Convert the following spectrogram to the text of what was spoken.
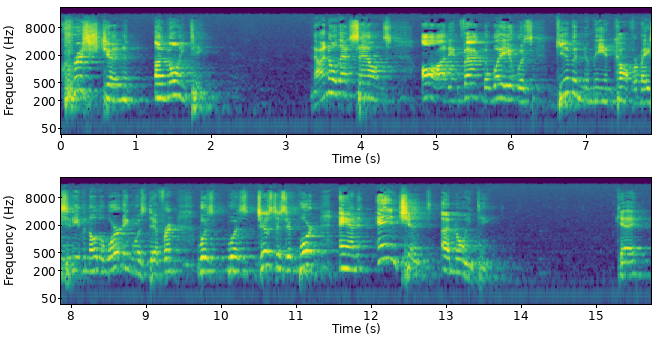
Christian anointing. Now, I know that sounds odd. In fact, the way it was given to me in confirmation, even though the wording was different, was, was just as important an ancient anointing. Okay?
